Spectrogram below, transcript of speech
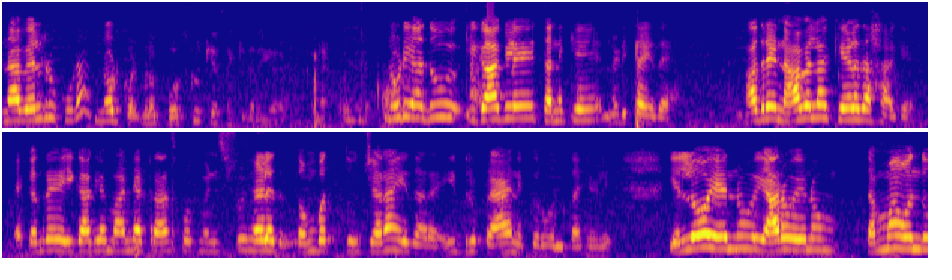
ನಾವೆಲ್ಲರೂ ಕೂಡ ನೋಡ್ಕೊಳ್ತೀವಿ ನೋಡಿ ಅದು ಈಗಾಗಲೇ ತನಿಖೆ ನಡೀತಾ ಇದೆ. ಆದರೆ ನಾವೆಲ್ಲ ಕೇಳದ ಹಾಗೆ ಯಾಕಂದರೆ ಈಗಾಗಲೇ ಮಾನ್ಯ ಟ್ರಾನ್ಸ್ಪೋರ್ಟ್ ಮಿನಿಸ್ಟ್ರು ಹೇಳಿದ್ರು ತೊಂಬತ್ತು ಜನ ಇದ್ದಾರೆ ಇದ್ರು ಪ್ರಯಾಣಿಕರು ಅಂತ ಹೇಳಿ. ಎಲ್ಲೋ ಏನೋ ಯಾರೋ ಏನೋ ತಮ್ಮ ಒಂದು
